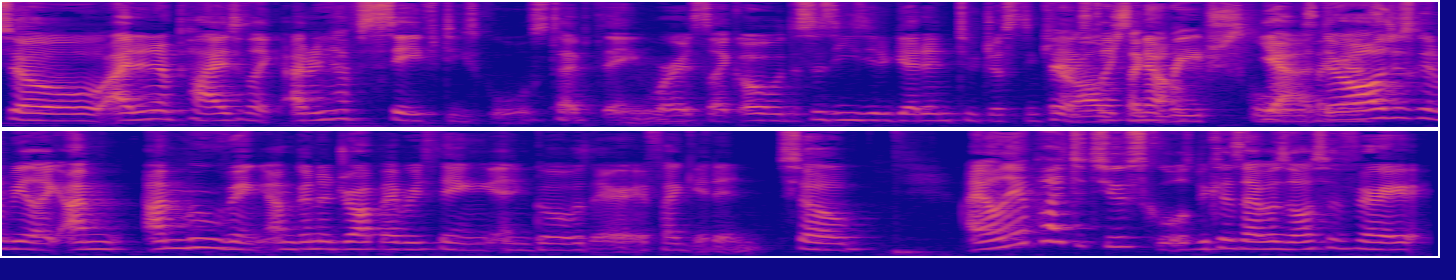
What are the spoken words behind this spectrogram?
So I didn't apply to like I don't have safety schools type thing where it's like oh this is easy to get into just in case They're all like just like no reach schools. yeah I they're all just gonna be like I'm I'm moving I'm gonna drop everything and go there if I get in so I only applied to two schools because I was also very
